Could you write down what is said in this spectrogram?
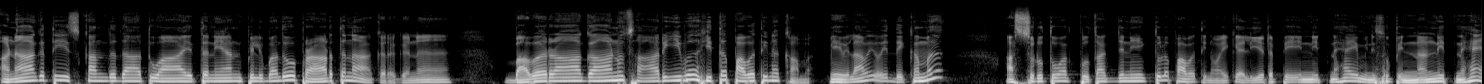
අනාගතයේ ස්කන්ධ ධාතු ආයතනයන් පිළිබඳව ප්‍රාර්ථනා කරගෙන බවරාගානුසාරීව හිත පවතිනකම මේ වෙලාවේ ওই දෙකම අසෘතවත් පෘථග්ජනයෙක් තුල පවතිනවා. ඒක එළියට පේන්නෙත් නැහැ. මේ මිනිස්සු පෙන්වන්නෙත් නැහැ.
